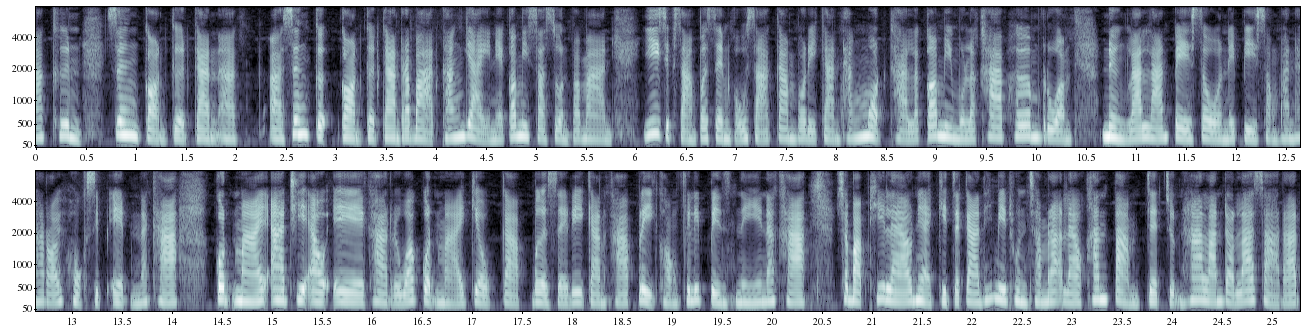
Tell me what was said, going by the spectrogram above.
มากขึ้น ซึ่งก่อนเกิดการ ซึ่งก่อนเกิดการระบาดครั้งใหญ่เนี่ยก็มีสัดส่วนประมาณ 23%ของอุตสาหกรรมบริการทั้งหมดค่ะ แล้วก็มีมูลค่าเพิ่มรวม 1 ล้านล้านเปโซในปี 2561 นะคะ กฎหมาย RTLA ค่ะ หรือว่ากฎหมายเกี่ยวกับเปิดเสรีการค้าปลีกของฟิลิปปินส์นี้นะคะ ฉบับที่แล้วเนี่ยกิจการที่มีทุนชำระแล้วขั้นต่ำ 7.5 ล้านดอลลาร์สหรัฐ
